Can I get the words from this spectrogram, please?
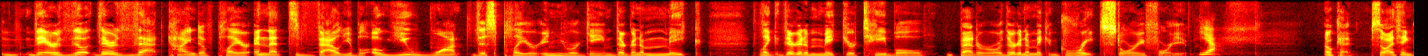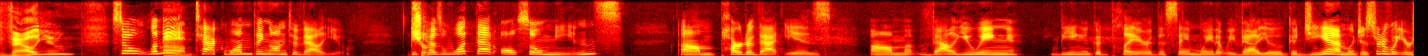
They're the, they're that kind of player, and that's valuable. Oh, you want this player in your game? They're going to make, like, they're going to make your table better, or they're going to make a great story for you. yeah. Okay, so I think value. So let me tack one thing onto value. Um, Sure. Because what that also means, um, part of that is um, valuing being a good player the same way that we value a good GM, which is sort of what you're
